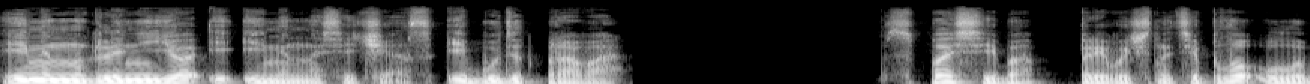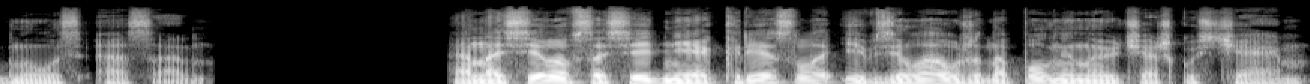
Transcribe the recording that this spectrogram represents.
Именно для нее и именно сейчас, и будет права. «Спасибо», — привычно тепло улыбнулась Асан. Она села в соседнее кресло и взяла уже наполненную чашку с чаем.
